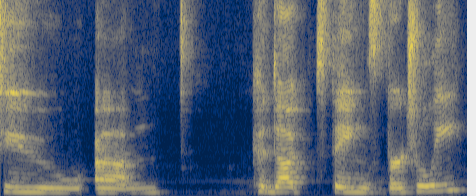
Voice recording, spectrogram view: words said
to um, conduct things virtually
